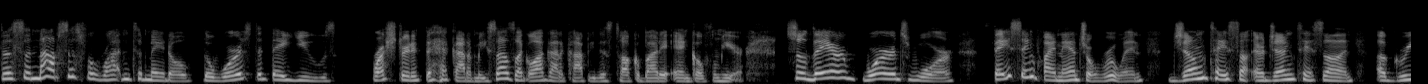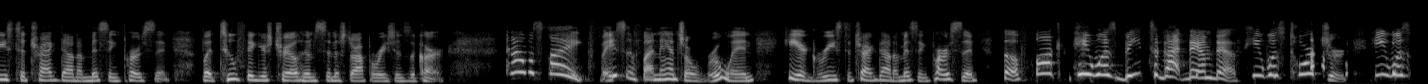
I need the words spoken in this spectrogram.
The synopsis for Rotten Tomato, the words that they use frustrated the heck out of me. So I was like, oh, I got to copy this, talk about it, and go from here. So their words were facing financial ruin, Jung Tae-sun or Jung Tae-sun agrees to track down a missing person, but two figures trail him sinister operations occur. And I was like, facing financial ruin, he agrees to track down a missing person. The fuck? He was beat to goddamn death. He was tortured. he was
